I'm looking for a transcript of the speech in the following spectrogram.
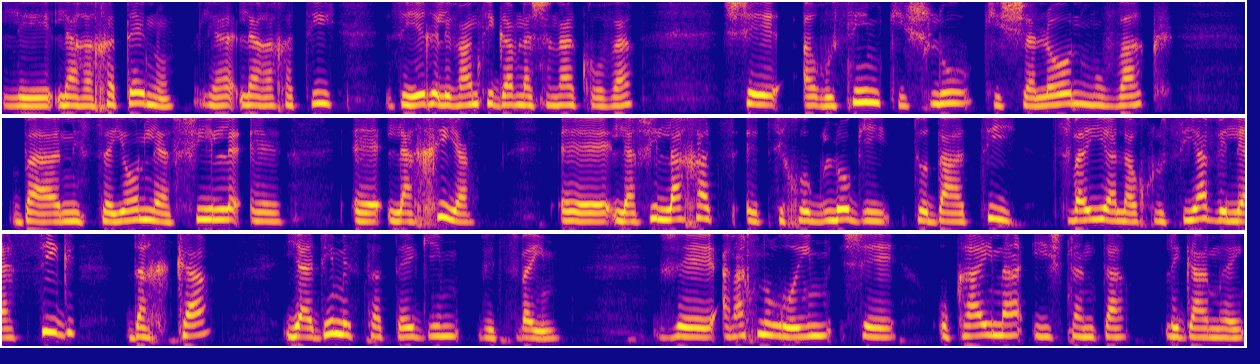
ולהערכתנו, להערכתי, זה יהיה רלוונטי גם לשנה הקרובה, שהרוסים כישלו כישלון מובהק בניסיון להפעיל, אה, אה, להכריע, אה, להפעיל לחץ פסיכולוגי, תודעתי, צבאי על האוכלוסייה ולהשיג דרכה יעדים אסטרטגיים וצבאיים. ואנחנו רואים שאוקראינה השתנתה לגמרי.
